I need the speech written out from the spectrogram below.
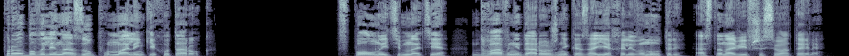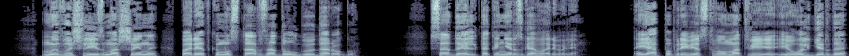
пробовали на зуб маленький хуторок. В полной темноте два внедорожника заехали внутрь, остановившись у отеля. Мы вышли из машины, порядком устав за долгую дорогу. С Адель так и не разговаривали. Я поприветствовал Матвея и Ольгерда,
